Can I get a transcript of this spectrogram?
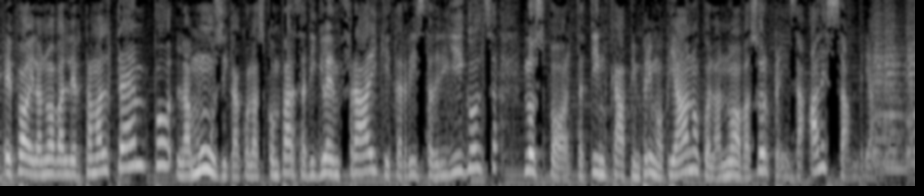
E poi la nuova allerta maltempo, la musica con la scomparsa di Glenn Fry, chitarrista degli Eagles, lo sport, Team Cup in primo piano con la nuova sorpresa Alessandria.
